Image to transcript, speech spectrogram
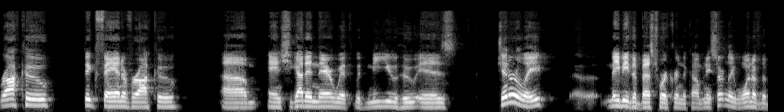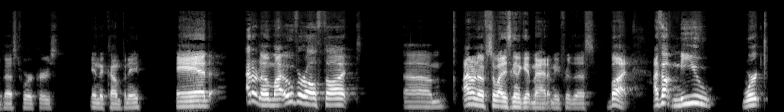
Raku. Big fan of Raku, um, and she got in there with with Miyu, who is generally uh, maybe the best worker in the company, certainly one of the best workers in the company. And I don't know, my overall thought. Um, I don't know if somebody's going to get mad at me for this, but I thought Miyu worked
